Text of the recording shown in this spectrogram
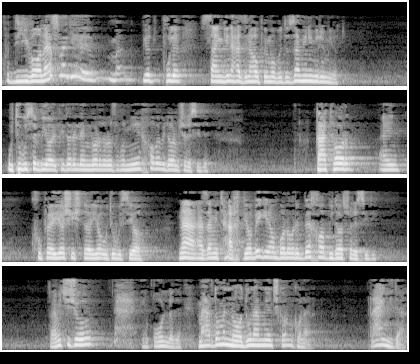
خب دیوانه است مگه؟ بیاد پول سنگین هزینه هواپیما بده زمینی میره میاد. اتوبوس وی آی پی داره لنگار درست می‌کنه میخوابه بیدار میشه رسیده. قطار این کوپه یا شیشتا یا اتوبوسی ها. نه از همین تختی ها بگیرم بالا بخواب بیدار شو رسیدی. فهمی چی شد؟ این قول داده. مردم نادون هم میان چیکار می‌کنن؟ رأی میدن.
